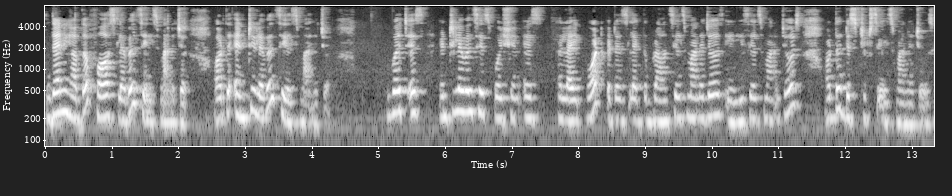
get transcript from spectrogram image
Then you have the first level sales manager or the entry level sales manager which is entry level sales position is like what? It is like the branch sales managers area sales managers or the district sales managers.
